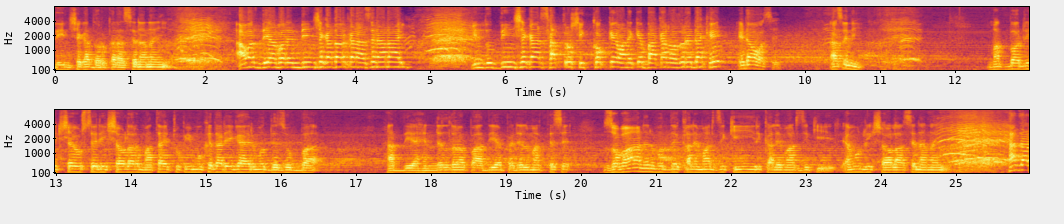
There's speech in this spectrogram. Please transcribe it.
দিন শেখা দরকার আছে না নাই? আওয়াজ দেয়া বলেন, দিন শেখা দরকার আছে না নাই? কিন্তু দিন শেখার ছাত্র শিক্ষককে অনেকে বাঁকা নজরে দেখে, এটাও আছে। আসেনি? মাতবর রিক্সায় উঠছে, রিক্সাওয়ালার মাথায় টুপি মুখে দাঁড়িয়ে গায়ের মধ্যে জুব্বা। হাত দিয়ে হ্যান্ডেল ধরা, পা দিয়ে প্যাডেল মারতেছে। জবানের মধ্যে কালে কালেমার জিকির কালেমার জিকির। এমন রিক্সাওয়ালা আছে না নাই? হাজার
